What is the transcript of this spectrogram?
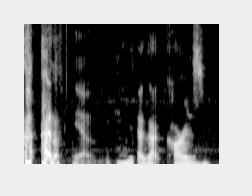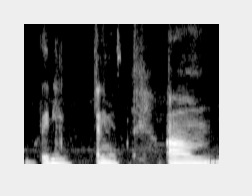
I don't. Yeah, these guys got cars. They be, anyways. Um,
